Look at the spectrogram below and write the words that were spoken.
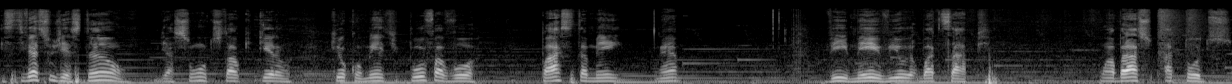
E se tiver sugestão de assuntos tal que queiram que eu comente, por favor, passe também, né? Via e-mail, via WhatsApp. Um abraço a todos.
